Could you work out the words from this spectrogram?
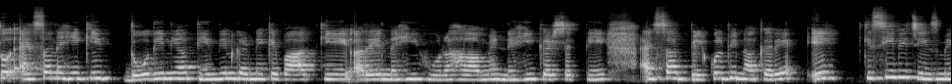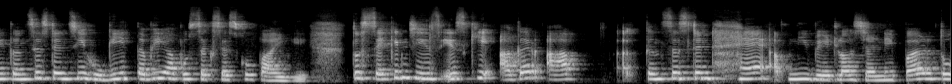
तो ऐसा नहीं कि दो दिन या तीन दिन करने के बाद कि अरे नहीं हो रहा, मैं नहीं कर सकती, ऐसा बिल्कुल भी ना करें। एक किसी भी चीज़ में कंसिस्टेंसी होगी, तभी आप उस सक्सेस को पाएँगे। तो सेकंड चीज़ इज़ कि अगर आप कंसिस्टेंट हैं अपनी वेट लॉस जर्नी पर तो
